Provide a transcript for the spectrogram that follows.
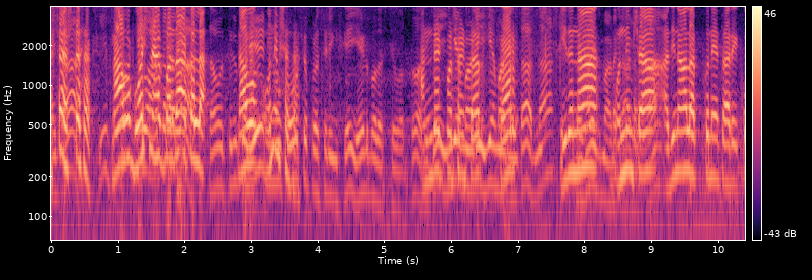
ಅಷ್ಟೇ ಅಷ್ಟೇ ಸರ್. ನಾವು ಘೋಷಣೆ ಹಾಕ್ಬಾರ್ದ ಹಾಕಲ್ಲ. ನಾವು ಒಂದು ನಿಮಿಷ ಪ್ರೊಸೀಡಿಂಗ್ಸ್ಗೆ ಹೇಳ್ಬೋದು ಅಷ್ಟೇ ಹೊರತು. ಹಂಡ್ರೆಡ್ ಪರ್ಸೆಂಟ್ ಸರ್ ಸರ್ ಇದನ್ನ ಒಂದ್ ನಿಮಿಷ ಹದಿನಾಲ್ಕನೇ ತಾರೀಕು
